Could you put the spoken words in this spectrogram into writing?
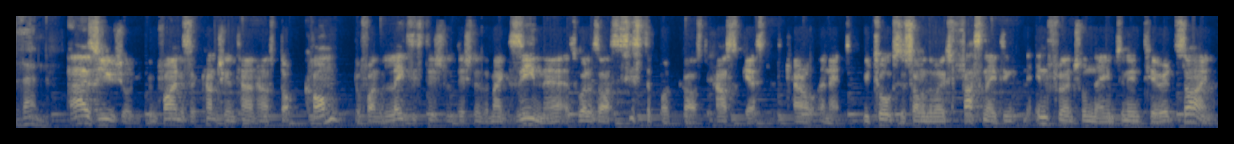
then. As usual, you can find us at countryandtownhouse.com. You'll find the latest digital edition of the magazine there, as well as our sister podcast, House Guest with Carol Annette, who talks to some of the most fascinating and influential names in interior design.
